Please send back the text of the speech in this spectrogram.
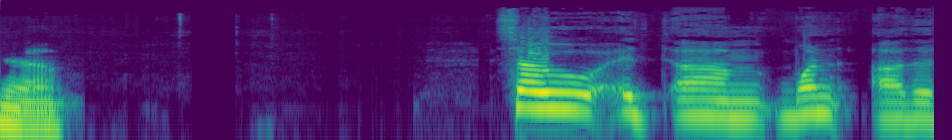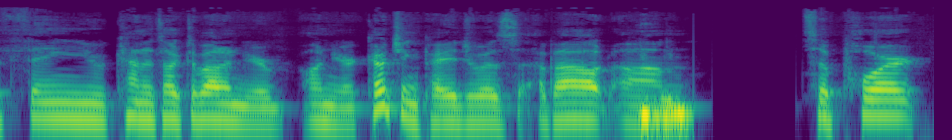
Yeah. So, it, um, one other thing you kind of talked about on your on your coaching page was about um, mm-hmm. support,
